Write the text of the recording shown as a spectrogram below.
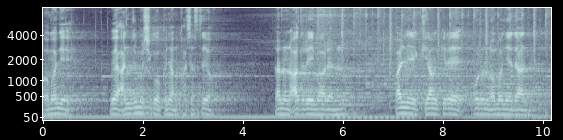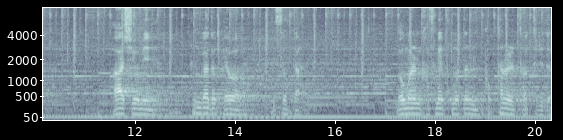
어머니, 왜 안 주무시고 그냥 가셨어요? 라는 아들의 말에는 빨리 귀향길에 오른 어머니에 대한 아쉬움이 한가득 배어 있었다. 노모는 가슴에 품었던 폭탄을 터뜨리듯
